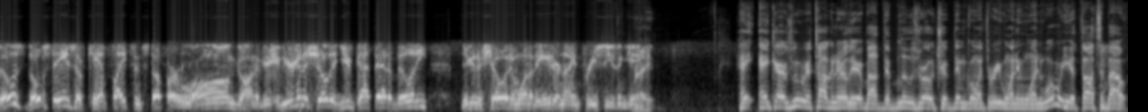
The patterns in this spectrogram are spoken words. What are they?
those those days of camp fights and stuff are long gone. If you're if you're going to show that you've got that ability, you're going to show it in one of the eight or nine preseason games. Right. Hey, hey, Curbs. We were talking earlier about the Blues road trip, them going three one and one. What were your thoughts about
